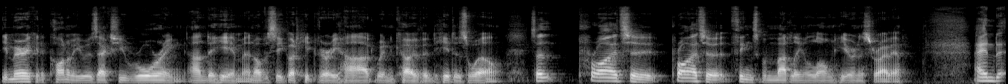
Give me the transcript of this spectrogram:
the American economy was actually roaring under him, and obviously got hit very hard when COVID hit as well. So prior to prior to things were muddling along here in Australia. And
